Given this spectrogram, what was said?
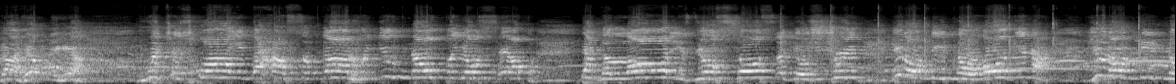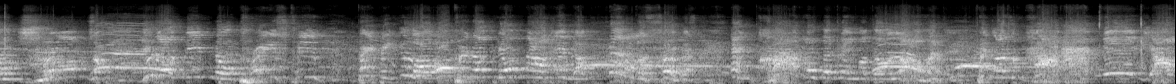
God help me here. Which is why in the house of God, when you know for yourself that the Lord is your source of your strength, you don't need no organ, you don't need no drums, you don't need no praise team. Baby, you will open up your mouth in the middle of service and cry on the name of the Lord. Because God, I need your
